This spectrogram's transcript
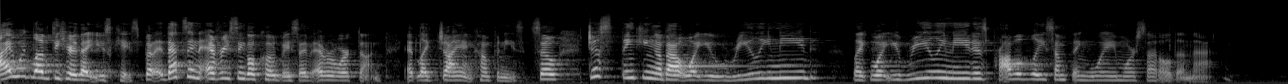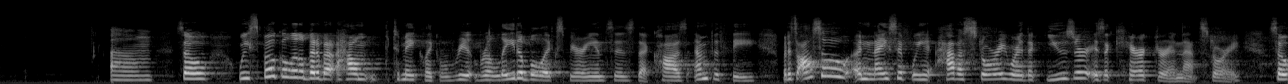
I would love to hear that use case, but that's in every single code base I've ever worked on at like giant companies. So just thinking about what you really need like, what you really need is probably something way more subtle than that. Um, so we spoke a little bit about how to make like re- relatable experiences that cause empathy, but it's also nice if we have a story where the user is a character in that story. So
